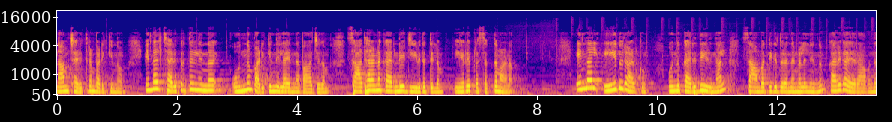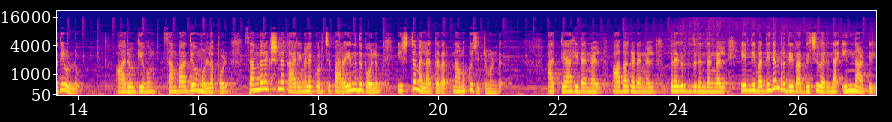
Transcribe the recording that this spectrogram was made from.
നാം ചരിത്രം പഠിക്കുന്നു. എന്നാൽ ചരിത്രത്തിൽ നിന്ന് ഒന്നും പഠിക്കുന്നില്ല എന്ന വാചകം സാധാരണക്കാരന്റെ ജീവിതത്തിലും ഏറെ പ്രസക്തമാണ്. എന്നാൽ ഏതൊരാൾക്കും ഒന്ന് കരുതിയിരുന്നാൽ സാമ്പത്തിക ദുരന്തങ്ങളിൽ നിന്നും കരകയറാവുന്നതേ ഉള്ളൂ. ആരോഗ്യവും സമ്പാദ്യവും ഉള്ളപ്പോൾ സംരക്ഷണ കാര്യങ്ങളെക്കുറിച്ച് പറയുന്നത് പോലും ഇഷ്ടമല്ലാത്തവർ നമുക്ക് ചുറ്റുമുണ്ട്. അത്യാഹിതങ്ങൾ അപകടങ്ങൾ പ്രകൃതി ദുരന്തങ്ങൾ എന്നിവ ദിനം പ്രതി വർദ്ധിച്ചു വരുന്ന ഇന്നാട്ടിൽ.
